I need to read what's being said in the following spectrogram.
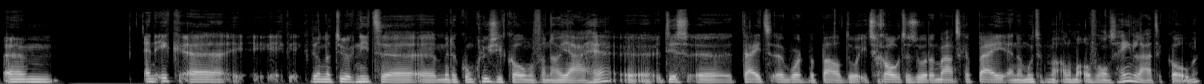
Um, en ik, uh, ik, ik, wil natuurlijk niet uh, met een conclusie komen van... nou ja, hè, uh, het is, tijd wordt bepaald door iets groters, door de maatschappij... en dan moeten we het maar allemaal over ons heen laten komen.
